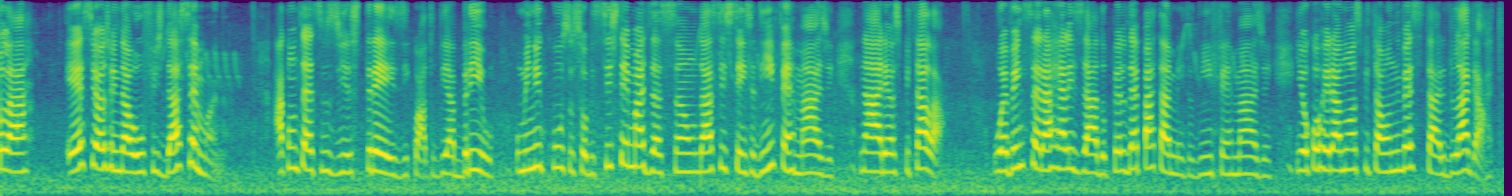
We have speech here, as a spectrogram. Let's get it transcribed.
Olá, esse é o Agenda UFES da semana. Acontece nos dias 3 e 4 de abril o minicurso sobre sistematização da assistência de enfermagem na área hospitalar. O evento será realizado pelo Departamento de Enfermagem e ocorrerá no Hospital Universitário de Lagarto.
